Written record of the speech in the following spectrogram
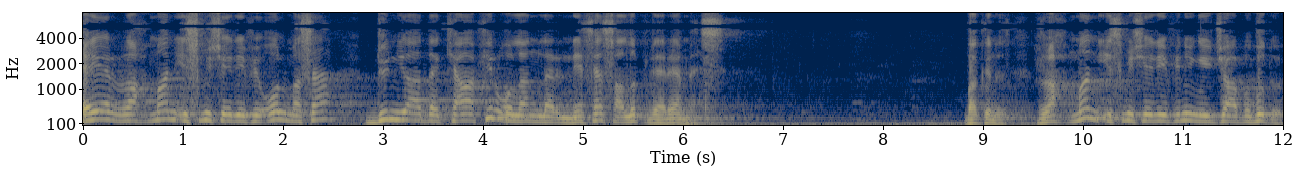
Eğer Rahman ismi şerifi olmasa dünyada kafir olanlar nefes alıp veremez. Bakınız Rahman ismi şerifinin icabı budur.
